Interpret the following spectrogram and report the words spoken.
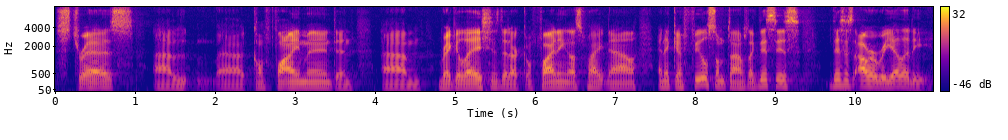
stress, uh, uh, confinement, and um, regulations that are confining us right now. And it can feel sometimes like this is this is our reality.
